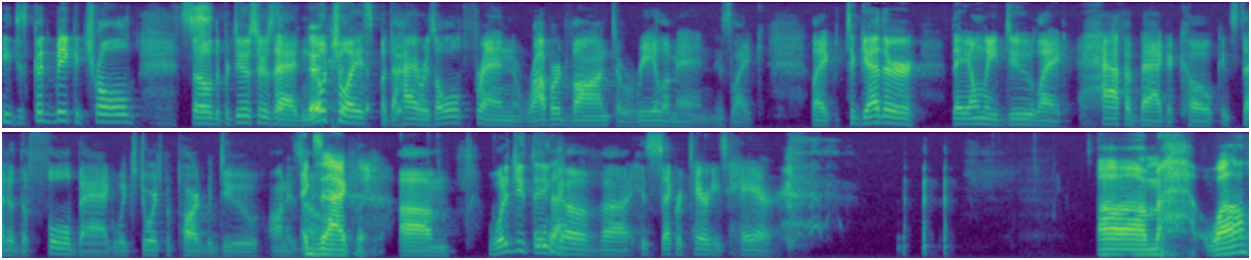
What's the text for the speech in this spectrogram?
He just couldn't be controlled, so the producers had no choice but to hire his old friend Robert Vaughn to reel him in. Is like, like together they only do like half a bag of coke instead of the full bag, which George Peppard would do on his own. Exactly. Um, what did you think that. of uh, his secretary's hair? Um, well,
